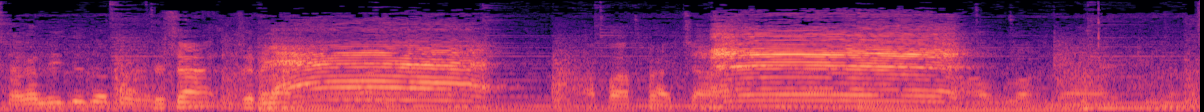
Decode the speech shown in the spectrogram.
Jangan ditutup. Bang. Bisa jenengan apa baca Allahnya gimana?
